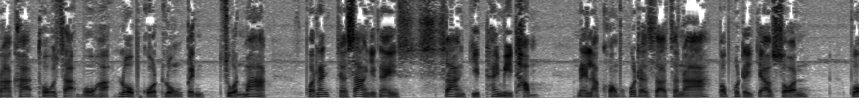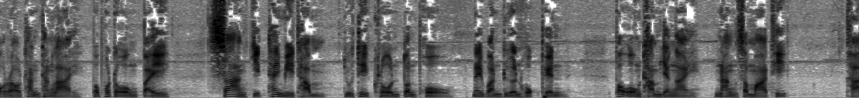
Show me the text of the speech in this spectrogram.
ราคะโทสะโมหะ โลภโกรธหลงเป็นส่วนมาก เพราะนั้นจะสร้างยังไงสร้างจิตให้มีธรรม ในหลักของพระพุทธศาสนา พระพุทธเจ้าสอน พวกเราท่านทั้งหลาย พระพุทธองค์ไปสร้างจิตให้มีธรรมอยู่ที่โคลนต้นโพในวันเดือนหกเพนพระองค์ทำยังไง นั่งสมาธิ ขา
